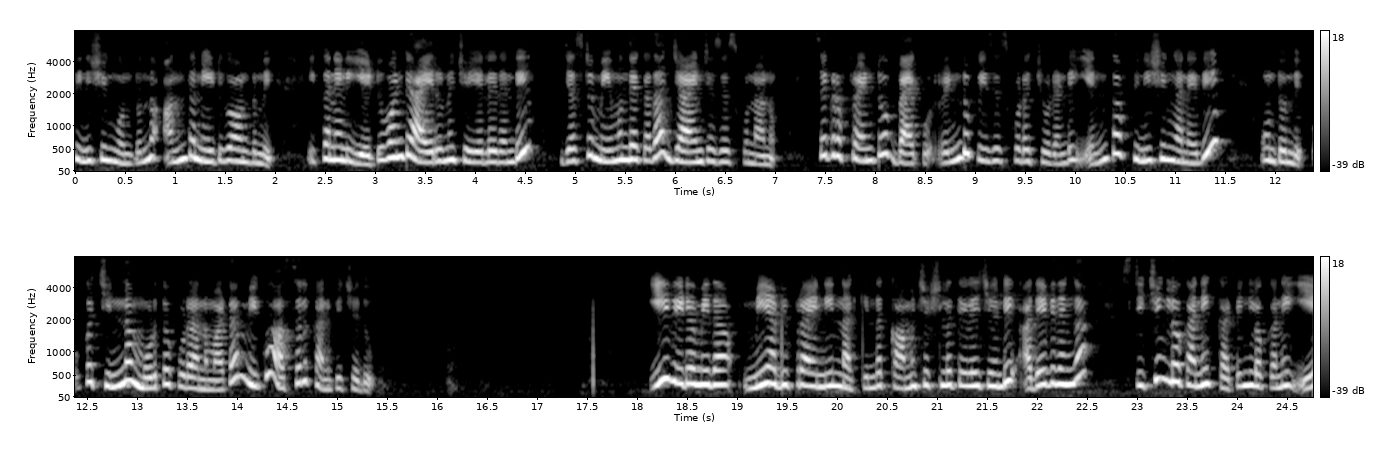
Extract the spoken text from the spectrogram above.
ఫినిషింగ్ ఉంటుందో అంత నీట్గా ఉంటుంది. ఇక్కడ నేను ఎటువంటి ఐరన్ చేయలేదండి. జస్ట్ మీ ముందే కదా జాయిన్ చేసేసుకున్నాను. సో ఇక్కడ ఫ్రంట్ బ్యాక్ రెండు పీసెస్ కూడా చూడండి ఎంత ఫినిషింగ్ అనేది ఉంటుంది. ఒక చిన్న ముడత కూడా అన్నమాట మీకు అస్సలు కనిపించదు. ఈ వీడియో మీద మీ అభిప్రాయాన్ని నా కింద కామెంట్ సెక్షన్లో తెలియజేయండి. అదేవిధంగా స్టిచ్చింగ్లో కానీ కటింగ్లో కానీ ఏ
